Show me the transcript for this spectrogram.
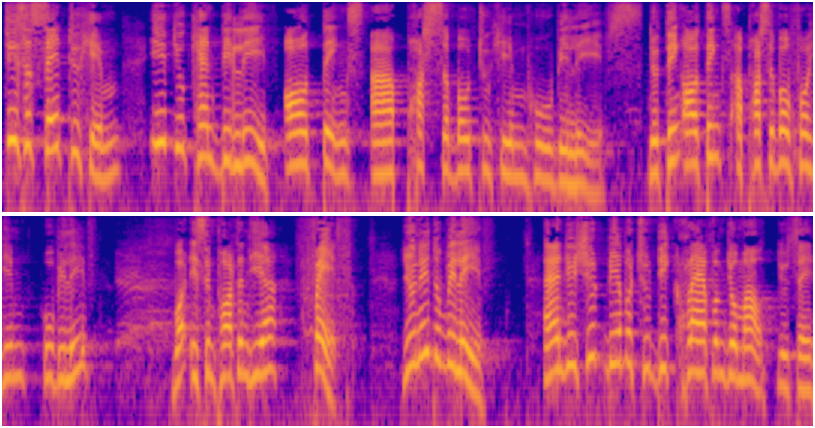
Jesus said to him, if you can believe, all things are possible to him who believes. Do you think all things are possible for him who believes? Yes. What is important here? Faith. You need to believe. And you should be able to declare from your mouth. You say,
